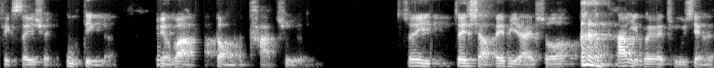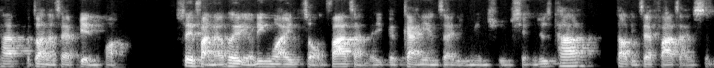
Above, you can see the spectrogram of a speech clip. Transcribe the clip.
fixation 固定了，没有办法动，卡住了。所以对小 baby 来说，它也会出现，它不断的在变化，所以反而会有另外一种发展的一个概念在里面出现，就是它到底在发展什么？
